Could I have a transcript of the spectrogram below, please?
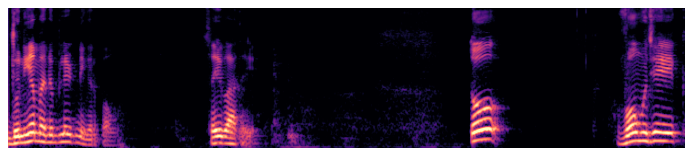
दुनिया मैनिपुलेट नहीं कर पाओगे। सही बात है ये। तो वो मुझे एक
